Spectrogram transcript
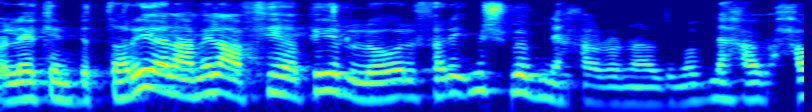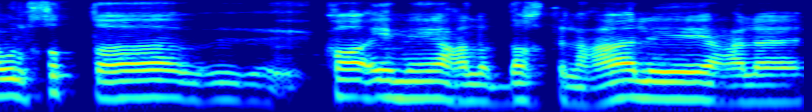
ولكن بالطريقة اللي عم يلعب فيها بيرلو الفريق مش مبني حول رونالدو مبني حول خطة قائمة على الضغط العالي على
